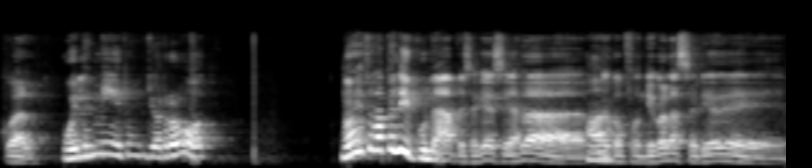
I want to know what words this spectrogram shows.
¿Cuál? Will Smith, Yo Robot. ¿No has visto la película? Ah, pensé que decías la... Ah. Me confundí con la serie de,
